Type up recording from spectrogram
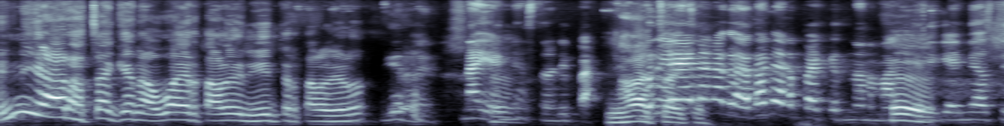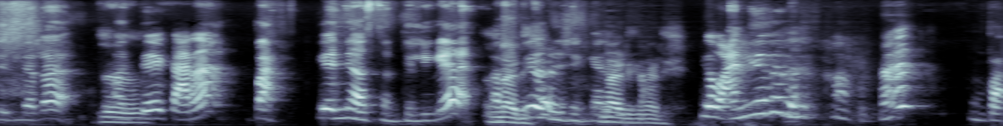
ಎಣ್ಣೆ ಯಾರು ಹಚ್ಚಾಕೇನ? ಅವ್ವ ಇರ್ತಾಳೋ ನಿಂತಿರ್ತಾಳೋ ಹೇಳು. ನಾ ಎಣ್ಣೆ ಹಸ್ತಡಿಪ್ಪ. ನೆನಪಾಕಿದ್ ನನ್ನ ಮಕ್ಕಳಿಗೆ ಎಣ್ಣೆ ಹಸ್ತಿದ್ನಲ್ಲ ಮತ್ತೆ ಕಾರ ಬಾ ಎಣ್ಣೆ ಹಸ್ತನ್ ತಿಲಿಗೆ ನಡಿ. ನಡಿ ಬಾ.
